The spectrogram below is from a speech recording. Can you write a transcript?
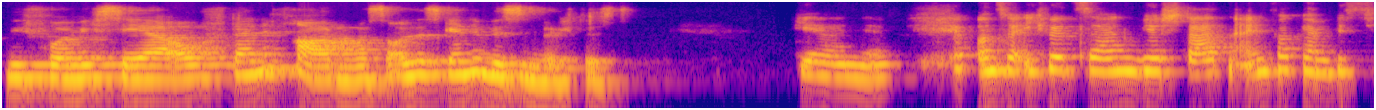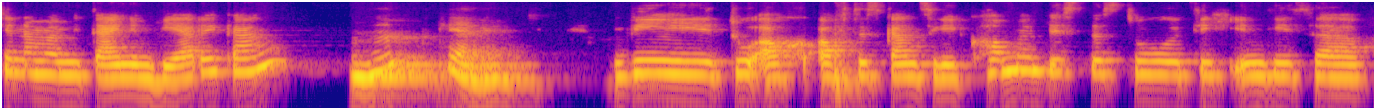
Und ich freue mich sehr auf deine Fragen, was du alles gerne wissen möchtest. Gerne. Und zwar, ich würde sagen, wir starten einfach ein bisschen einmal mit deinem Werdegang. Mhm, gerne. Wie du auch auf das Ganze gekommen bist, dass du dich in dieser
